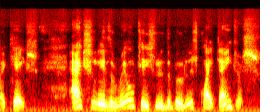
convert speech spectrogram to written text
a, case. Actually, the real teaching of the Buddha is quite dangerous.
